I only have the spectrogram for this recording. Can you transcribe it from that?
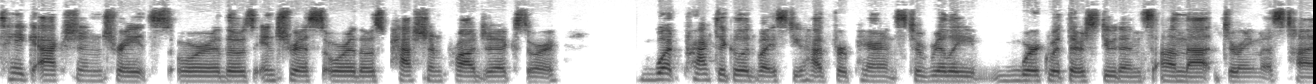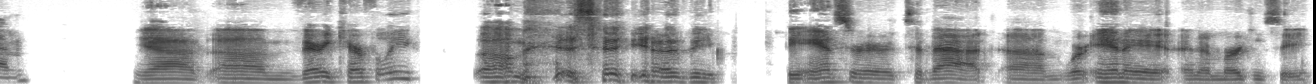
take action traits or those interests or those passion projects or what practical advice do you have for parents to really work with their students on that during this time? Yeah um, very carefully. Um, is you know the the answer to that um, we're in a an emergency.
